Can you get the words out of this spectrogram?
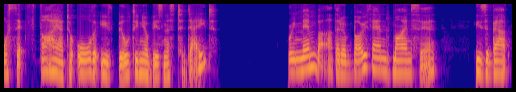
or set fire to all that you've built in your business to date. Remember that a both and mindset is about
